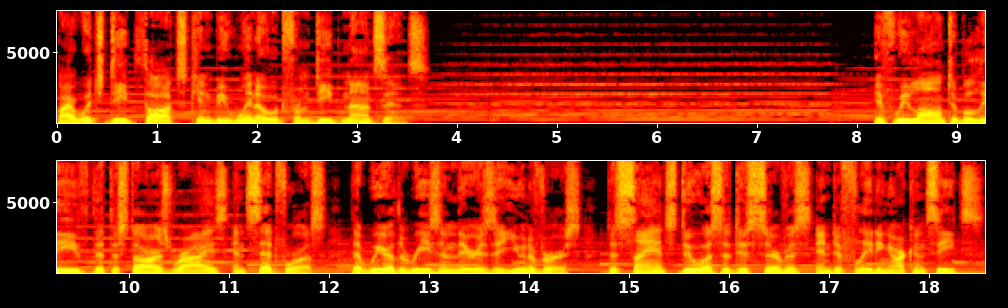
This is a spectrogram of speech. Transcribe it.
by which deep thoughts can be winnowed from deep nonsense. If we long to believe that the stars rise and set for us, that we are the reason there is a universe, does science do us a disservice in deflating our conceits?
